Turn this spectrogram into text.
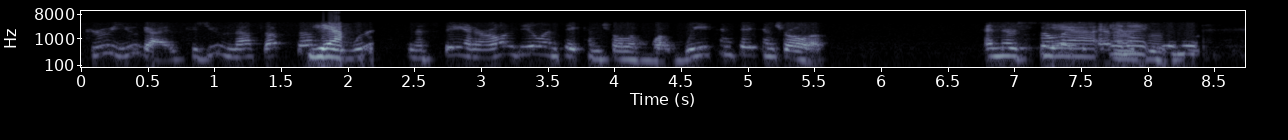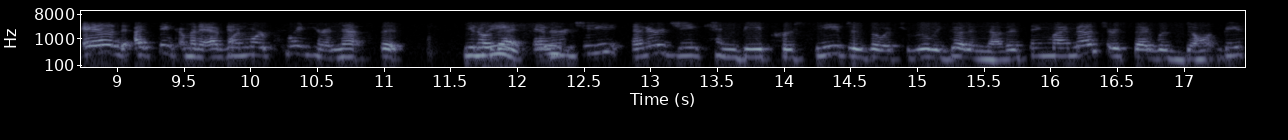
screw you guys because you mess up stuff. Yeah. we're going to stay in our own deal and take control of what we can take control of. And there's so yeah, much energy. And I, and I think I'm going to add one more point here, and that's that you know Please. that energy energy can be perceived as though it's really good another thing my mentor said was don't be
